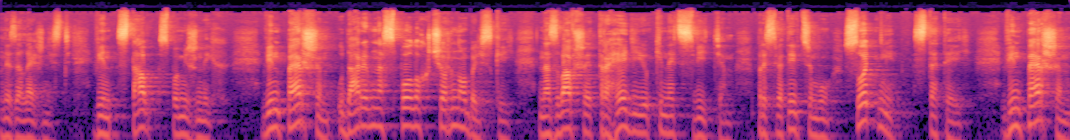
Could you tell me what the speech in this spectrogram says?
незалежність. Він став з-поміж них. Він першим ударив на сполох Чорнобильський, назвавши трагедію кінець світтям, присвятив цьому сотні статей. Він першим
